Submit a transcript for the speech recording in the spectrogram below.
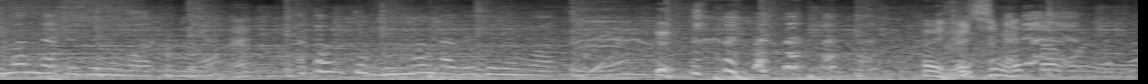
문만 닫으시는 것 같은데요? 네? 아까부터 문만 닫으시는 것 같은데요? 열심히 했다고요.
